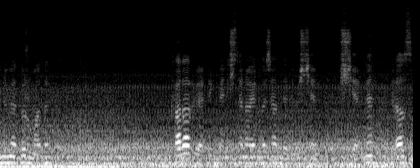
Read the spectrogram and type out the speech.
Önüme durmadı. Karar verdik. Ben işten ayrılacağım dedim iş yerine. Iş yerine. Biraz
